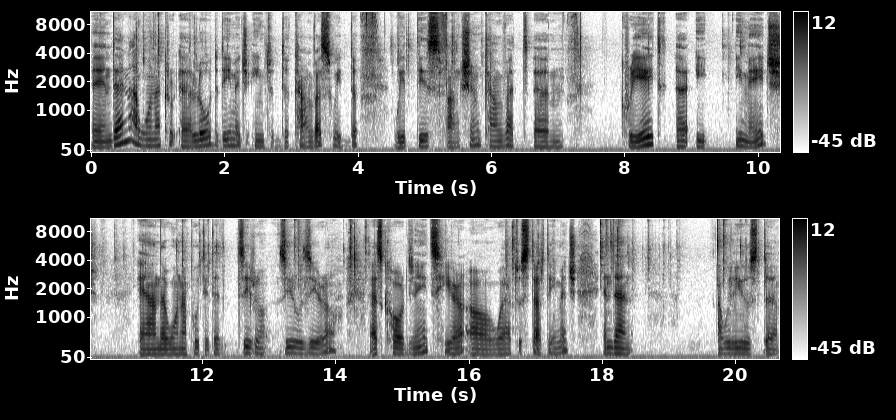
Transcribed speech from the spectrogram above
And then I want to uh, load the image into the canvas with the, with this function canvas um, create e image. And I want to put it at 0 0 0 as coordinates here where to start the image. And then I will use the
